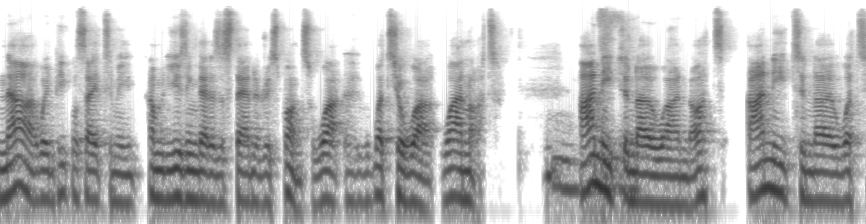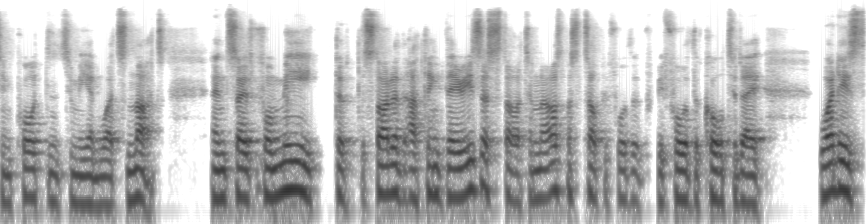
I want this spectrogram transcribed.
now when people say to me, I'm using that as a standard response. Why, what's your why? Why not? Mm-hmm. I need to know why not. I need to know what's important to me and what's not. And so for me, the, the start of, I think there is a start. And I asked myself before the before the call today, what is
